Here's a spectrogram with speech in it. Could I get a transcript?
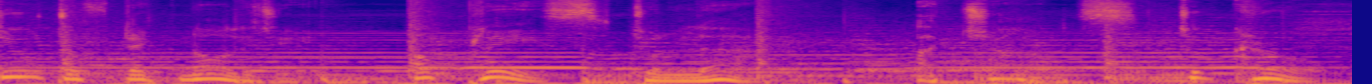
Institute of Technology, a place to learn, a chance to grow.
